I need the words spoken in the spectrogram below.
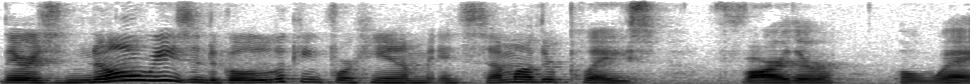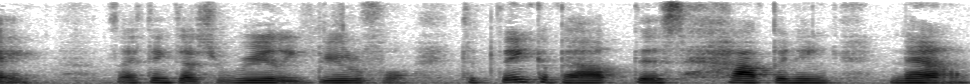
There is no reason to go looking for him in some other place farther away. So I think that's really beautiful to think about this happening now,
